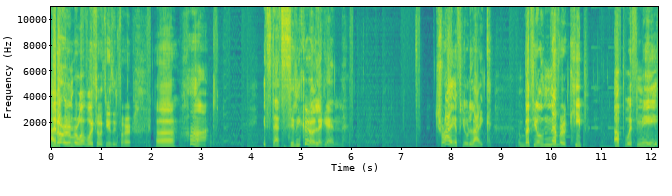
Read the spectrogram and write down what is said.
I don't remember what voice I was using for her. Uh, huh. It's that silly girl again. Try if you like, but you'll never keep up with me.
